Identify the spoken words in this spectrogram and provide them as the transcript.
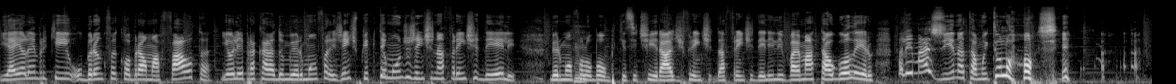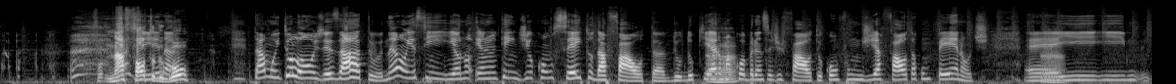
E aí eu lembro que o Branco foi cobrar uma falta e eu olhei pra cara do meu irmão e falei: "Gente, por que, que tem um monte de gente na frente dele?" Meu irmão falou: "Bom, porque se tirar de frente da frente dele, ele vai matar o goleiro." Falei: "Imagina, tá muito longe." Na falta do Imagina. gol, Tá muito longe, exato. Não, e assim, eu não, eu não entendi o conceito da falta, do, do que era uma cobrança de falta. Eu confundia a falta com pênalti. É, Ah. e, e,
